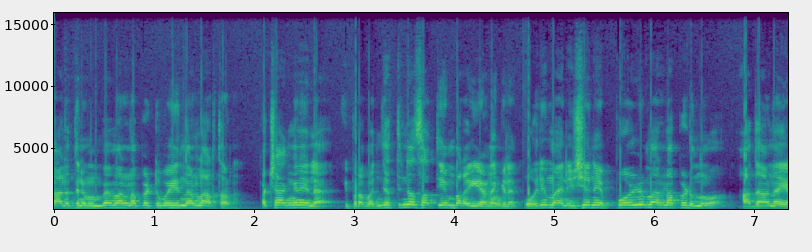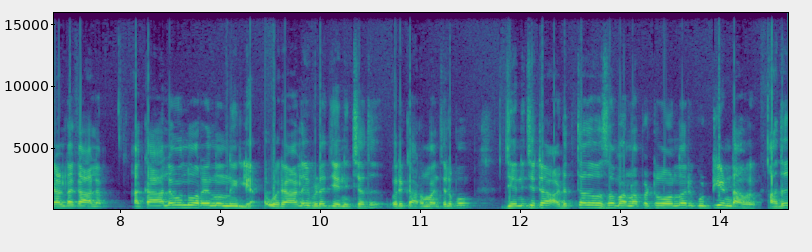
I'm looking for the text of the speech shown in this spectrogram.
കാലത്തിന് മുമ്പേ മരണപ്പെട്ടു പോയി എന്നുള്ള അർത്ഥമാണ്. പക്ഷെ അങ്ങനെയല്ല. ഈ പ്രപഞ്ചത്തിന്റെ സത്യം പറയുകയാണെങ്കിൽ ഒരു മനുഷ്യൻ എപ്പോഴും മരണപ്പെടുന്നുവോ അതാണ് അയാളുടെ കാലം. ആ കാലം എന്ന് പറയുന്ന ഒന്നുമില്ല ഒരാൾ ഇവിടെ ജനിച്ചത് ഒരു കർമ്മം. ചിലപ്പോൾ ജനിച്ചിട്ട് അടുത്ത ദിവസം മരണപ്പെട്ടു പോകുന്ന ഒരു കുട്ടി ഉണ്ടാവും. അത്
